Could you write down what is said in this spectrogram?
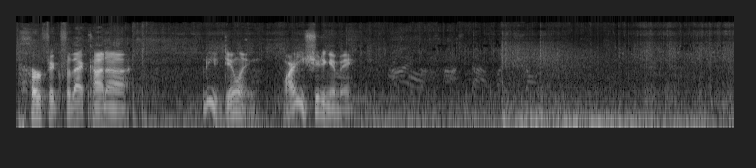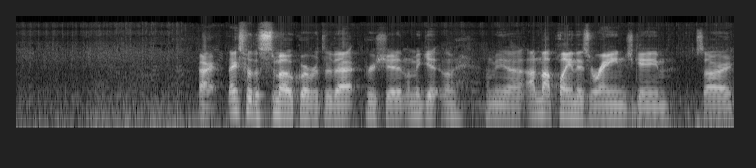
perfect for that kind of... What are you doing? Why are you shooting at me? All right, thanks for the smoke, whoever threw that. Appreciate it. Let me get, let me, let me uh, I'm not playing this range game. Sorry.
